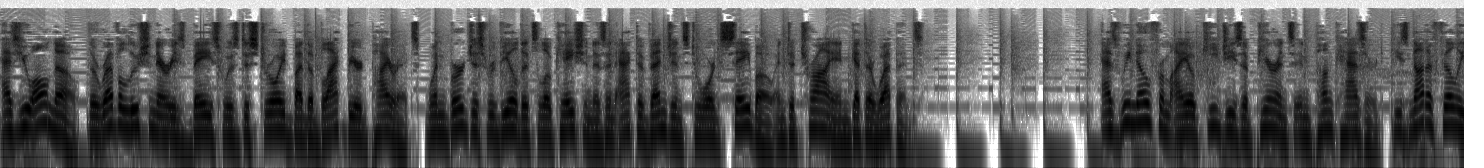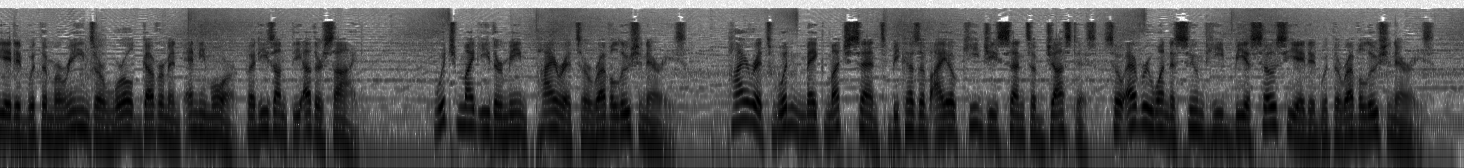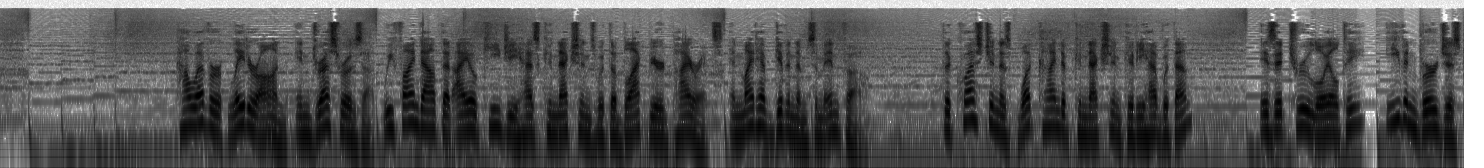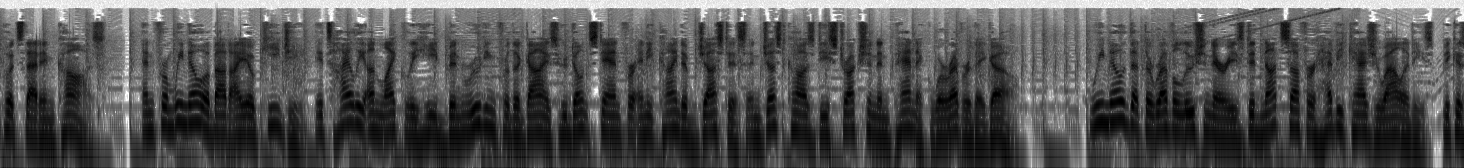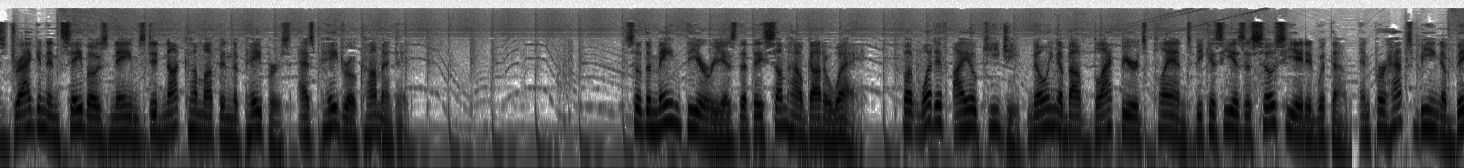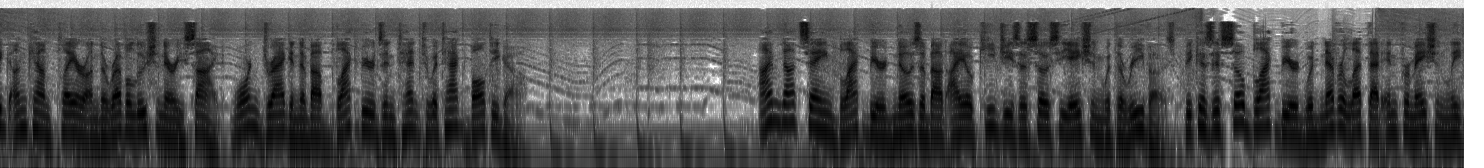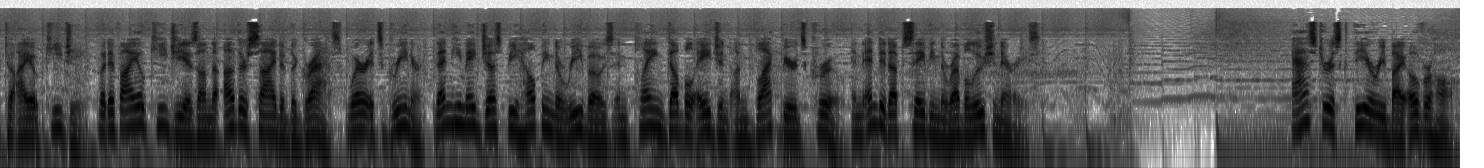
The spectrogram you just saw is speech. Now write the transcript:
As you all know, the revolutionaries' base was destroyed by the Blackbeard pirates, when Burgess revealed its location as an act of vengeance towards Sabo and to try and get their weapons. As we know from Aokiji's appearance in Punk Hazard, he's not affiliated with the Marines or world government anymore, but he's on the other side. Which might either mean pirates or revolutionaries. Pirates wouldn't make much sense because of Aokiji's sense of justice, so everyone assumed he'd be associated with the revolutionaries. However, later on, in Dressrosa, we find out that Aokiji has connections with the Blackbeard pirates, and might have given them some info. The question is, what kind of connection could he have with them? Is it true loyalty? Even Burgess puts that in cause. And from we know about Aokiji, it's highly unlikely he'd been rooting for the guys who don't stand for any kind of justice and just cause destruction and panic wherever they go. We know that the revolutionaries did not suffer heavy casualties, because Dragon and Sabo's names did not come up in the papers, as Pedro commented. So the main theory is that they somehow got away. But what if Aokiji, knowing about Blackbeard's plans because he is associated with them, and perhaps being a big Uncount player on the revolutionary side, warned Dragon about Blackbeard's intent to attack Baltigo? I'm not saying Blackbeard knows about Aokiji's association with the Revos, because if so Blackbeard would never let that information leak to Aokiji, but if Aokiji is on the other side of the grass, where it's greener, then he may just be helping the Revos and playing double agent on Blackbeard's crew, and ended up saving the revolutionaries. Asterisk theory by Overhaul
